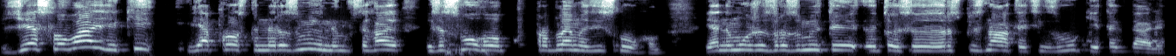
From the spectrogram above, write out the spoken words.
Є слова, які я просто не розумію, не встигаю із-за свого проблеми зі слухом. Я не можу зрозуміти, тобто, розпізнати ці звуки і так далі.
